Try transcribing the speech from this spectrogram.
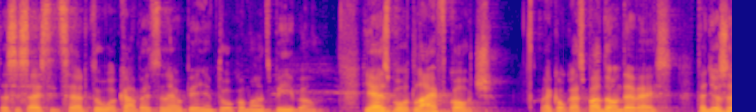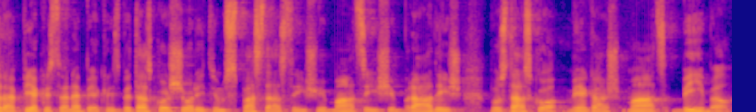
Tas ir saistīts ar to, kāpēc tu nevari pieņemt to, ko māca Bībele. Ja es būtu life coach vai kaut kāds padomdevējs, Tad jūs varētu piekrist vai nepiekrist. Bet tas, ko šorīt jums pastāstīšu, ja mācīšu, ja rādīšu, būs tas, ko vienkārši māca Bībele.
